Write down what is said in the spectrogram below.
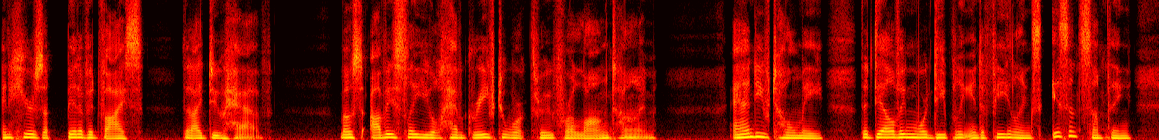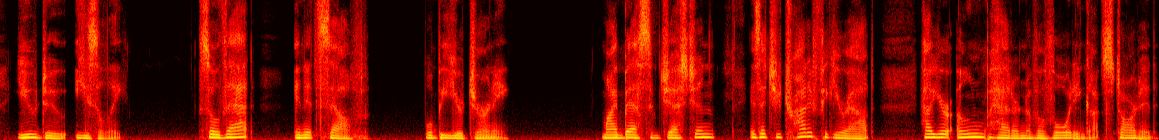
And here's a bit of advice that I do have. Most obviously, you'll have grief to work through for a long time. And you've told me that delving more deeply into feelings isn't something you do easily. So that in itself will be your journey. My best suggestion is that you try to figure out how your own pattern of avoiding got started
